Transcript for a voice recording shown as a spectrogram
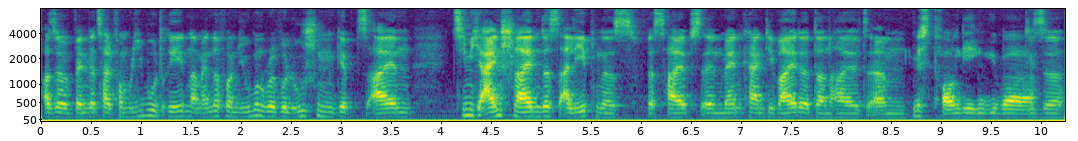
also wenn wir jetzt halt vom Reboot reden, am Ende von Human Revolution gibt es ein ziemlich einschneidendes Erlebnis, weshalb es in Mankind Divided dann halt ähm, Misstrauen gegenüber. diese,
